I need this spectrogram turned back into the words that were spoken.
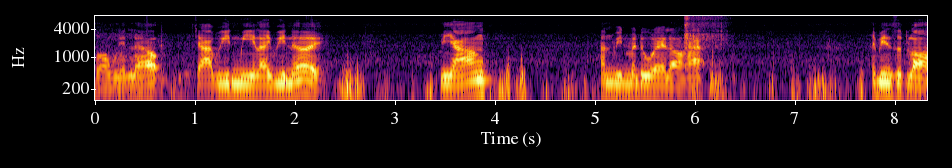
สองเม็ดแล้วจาวินมีอะไรวินเอ้ยมียังท่านวินมาดูอะไรหรอฮะท่านวินสุดหล่อ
